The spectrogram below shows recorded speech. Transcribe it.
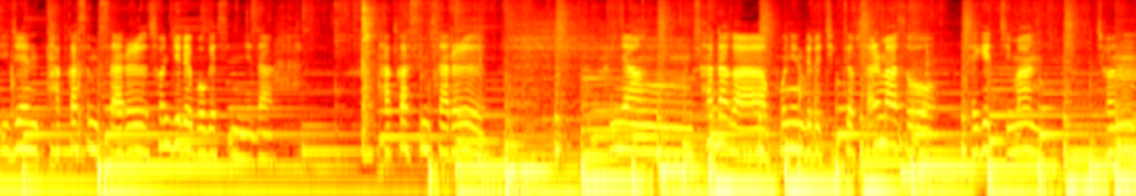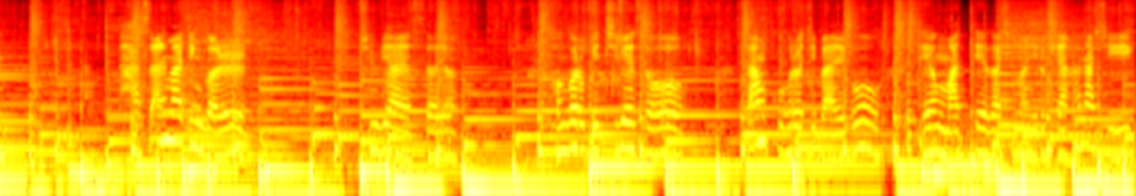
이젠 닭가슴살을 손질해 보겠습니다. 닭가슴살을 그냥 사다가 본인들이 직접 삶아서 되겠지만 전 다 삶아진 걸 준비하였어요. 번거롭게 집에서 삶고 그러지 말고 대형 마트에 가시면 이렇게 하나씩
